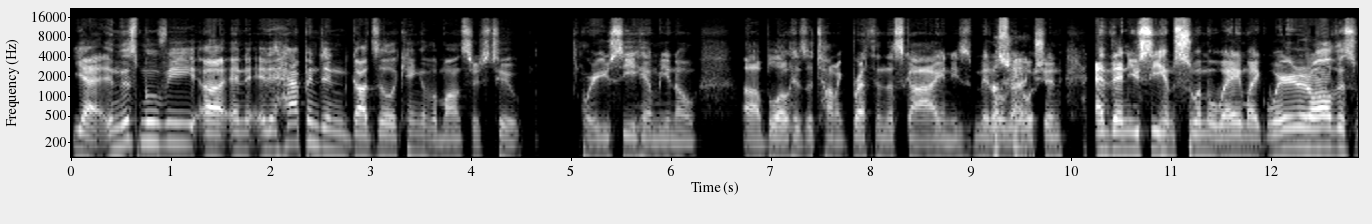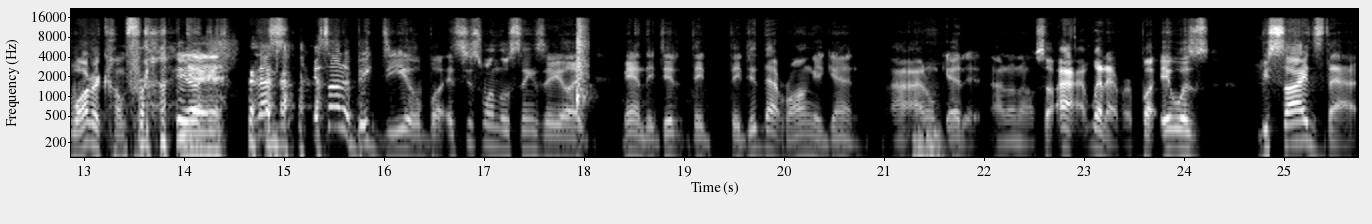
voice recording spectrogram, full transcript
yeah in this movie uh and it happened in godzilla king of the monsters too where you see him you know uh, blow his atomic breath in the sky and he's middle That's of the right. ocean and then you see him swim away I'm like where did all this water come from know? Yeah. That's it's not a big deal but it's just one of those things that you're like man they did they they did that wrong again i, I don't get it i don't know so uh, whatever but it was besides that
